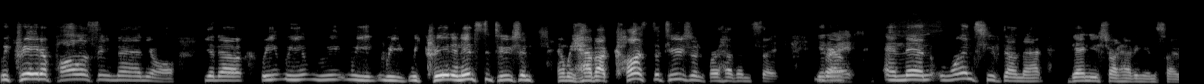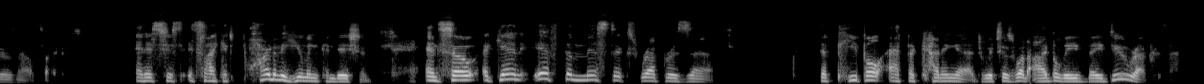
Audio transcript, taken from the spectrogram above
we create a policy manual. You know, we we we we we we create an institution and we have a constitution for heaven's sake. You know, Right. and then once you've done that, then you start having insiders and outsiders and it's just it's like it's part of the human condition. And so again if the mystics represent the people at the cutting edge which is what i believe they do represent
